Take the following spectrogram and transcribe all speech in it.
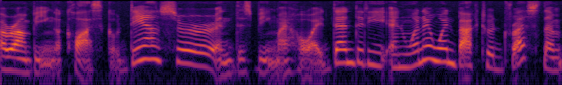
around being a classical dancer and this being my whole identity, and when I went back to address them,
